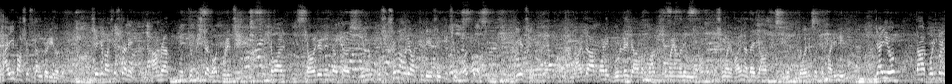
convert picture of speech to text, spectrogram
স্থায়ী বাসস্থান তৈরি হলো। সেটা বাসস্থানে আমরা চব্বিশটা ঘর করেছি। সবার সহযোগিতা ডক্টর হেমন্ত শর্মা আমাদের অর্থ দিয়েছেন। কিছু, অল্প কিছু দিয়েছেন। হয়তো পরে ঘুরলে যাওয়া যাওয়ার সময় আমাদের অতটা সময় হয় না, তাই যাওয়ার যোগাযোগ করতে পারিনি। যাই হোক, তার পরিপূর্ণ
